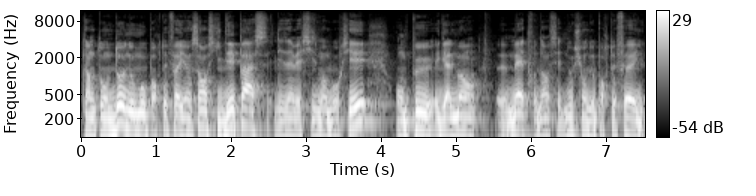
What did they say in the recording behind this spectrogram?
quand on donne au mot portefeuille un sens qui dépasse les investissements boursiers, on peut également euh, mettre dans cette notion de portefeuille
